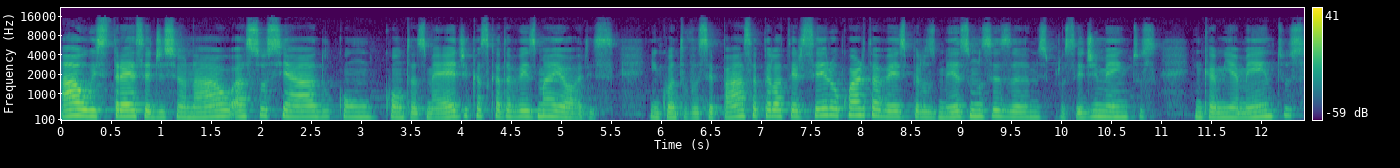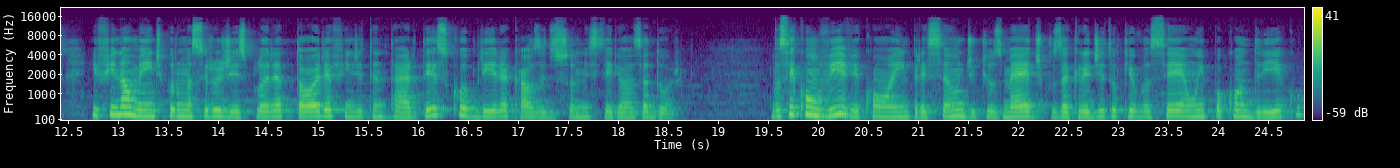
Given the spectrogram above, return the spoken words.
Há o estresse adicional associado com contas médicas cada vez maiores, enquanto você passa pela terceira ou quarta vez pelos mesmos exames, procedimentos, encaminhamentos e finalmente por uma cirurgia exploratória a fim de tentar descobrir a causa de sua misteriosa dor. Você convive com a impressão de que os médicos acreditam que você é um hipocondríaco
